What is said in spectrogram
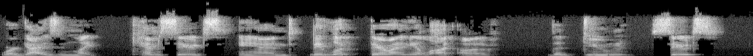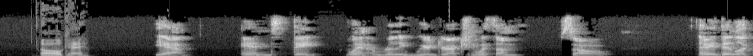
were guys in like chem suits, and they look. They reminded me a lot of the Dune suits Oh, okay. Yeah, and they went a really weird direction with them. So, I mean, they look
